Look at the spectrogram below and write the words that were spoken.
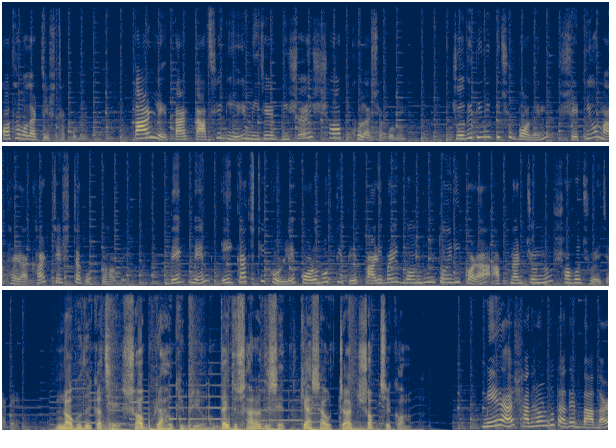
কথা বলার চেষ্টা করুন। পারলে তার কাছে গিয়ে নিজের বিষয়ে সব খোলাসা করুন। যদি তিনি কিছু বলেন, সেটিও মাথায় রাখার চেষ্টা করতে হবে। দেখবেন, এই কাজটি করলে পরবর্তীতে পারিবারিক বন্ধন তৈরি করা আপনার জন্য সহজ হয়ে যাবে। নগদের কাছে সব গ্রাহকই প্রিয়। তাই তো সারা দেশে ক্যাশ আউট চার্জ সবচেয়ে কম। মেয়েরা সাধারণত তাদের বাবার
